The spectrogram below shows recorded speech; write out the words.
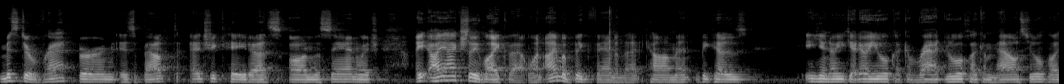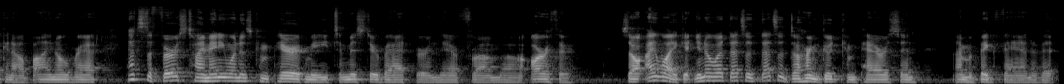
Mr. Ratburn is about to educate us on the sandwich. I, I actually like that one. I'm a big fan of that comment because, you know, you get, oh, you look like a rat, you look like a mouse, you look like an albino rat. That's the first time anyone has compared me to Mr. Ratburn there from uh, Arthur. So I like it. You know what? That's a that's a darn good comparison. I'm a big fan of it.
